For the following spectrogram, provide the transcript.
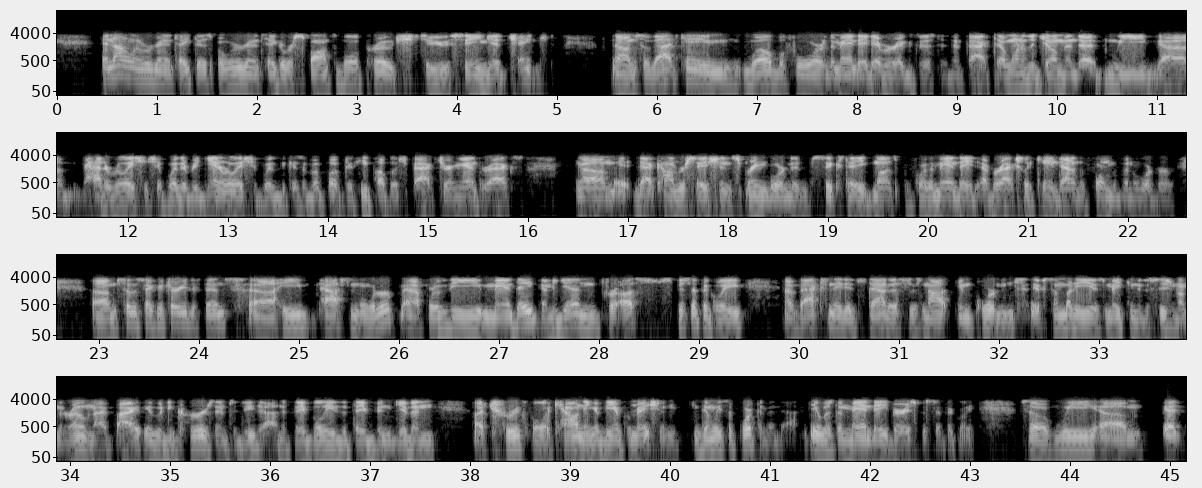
And not only were we going to take this, but we were going to take a responsible approach to seeing it changed. Um, so that came well before the mandate ever existed. In fact, uh, one of the gentlemen that we uh, had a relationship with or began a relationship with because of a book that he published back during anthrax, um, it, that conversation springboarded six to eight months before the mandate ever actually came down in the form of an order. Um, so the Secretary of Defense, uh, he passed an order uh, for the mandate. And again, for us specifically, a vaccinated status is not important. If somebody is making the decision on their own, I, I it would encourage them to do that. And if they believe that they've been given a truthful accounting of the information, then we support them in that. It was the mandate very specifically. So we, um, it,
